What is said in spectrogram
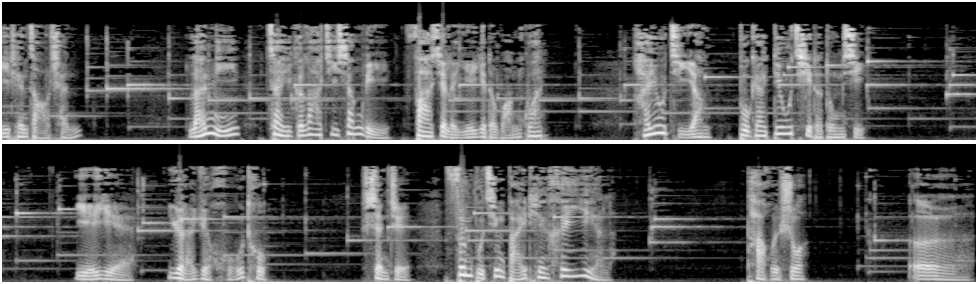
一天早晨，兰尼在一个垃圾箱里发现了爷爷的王冠，还有几样不该丢弃的东西。爷爷越来越糊涂，甚至分不清白天黑夜了。他会说：“呃，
